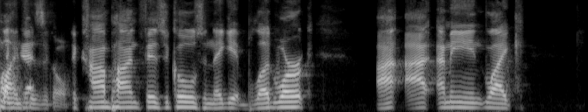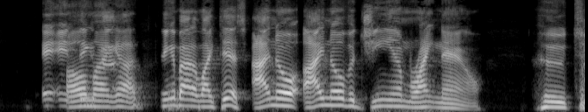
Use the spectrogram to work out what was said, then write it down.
like combine that, physical. the combine physicals, and they get blood work. I, I, I mean, like, Oh my about- god. think about it like this. I know I know of a GM right now who t-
